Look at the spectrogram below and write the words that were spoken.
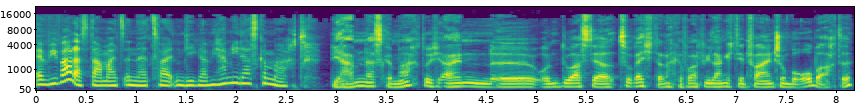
Äh, wie war das damals in der zweiten Liga? Wie haben die das gemacht? Die haben das gemacht durch einen, äh, und du hast ja zu Recht danach gefragt, wie lange ich den Verein schon beobachte.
